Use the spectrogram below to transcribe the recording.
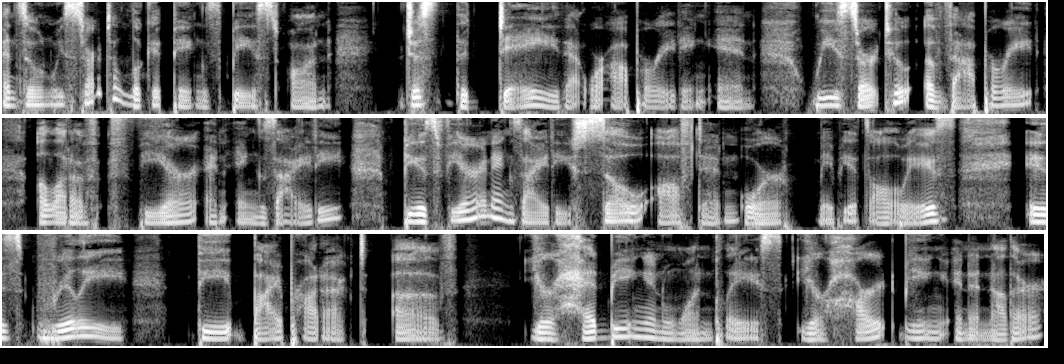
And so, when we start to look at things based on just the day that we're operating in, we start to evaporate a lot of fear and anxiety because fear and anxiety so often, or maybe it's always, is really the byproduct of your head being in one place, your heart being in another,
